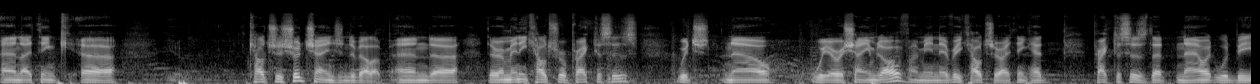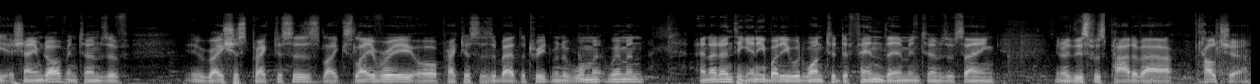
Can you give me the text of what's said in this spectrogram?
and I think uh, cultures should change and develop. And uh, there are many cultural practices which now we are ashamed of. I mean, every culture, I think, had practices that now it would be ashamed of in terms of know, racist practices like slavery or practices about the treatment of woman, women. And I don't think anybody would want to defend them in terms of saying, you know, this was part of our culture.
